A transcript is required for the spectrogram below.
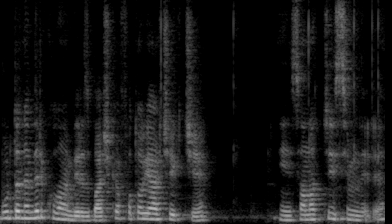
Burada neleri kullanabiliriz başka? Foto gerçekçi, e, sanatçı isimleri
